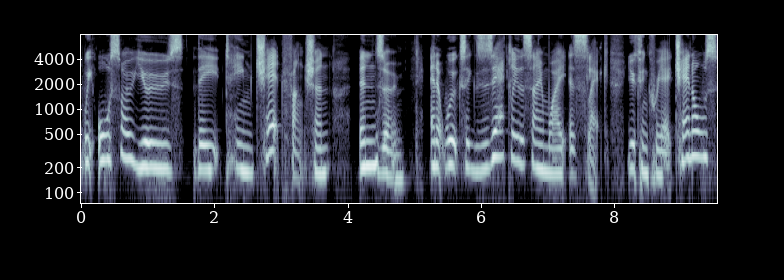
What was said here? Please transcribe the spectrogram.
We also use the team chat function in Zoom, and it works exactly the same way as Slack. You can create channels,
